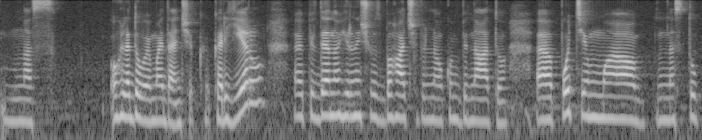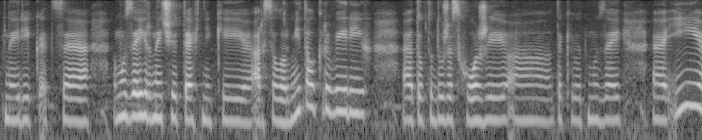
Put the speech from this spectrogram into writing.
у нас оглядовий майданчик кар'єру е, Південного гірничого збагачувального комбінату. Е, Потім е, наступний рік це музей гірничої техніки ArcelorMittal Кривий Ріг, тобто дуже схожий такий от музей. І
